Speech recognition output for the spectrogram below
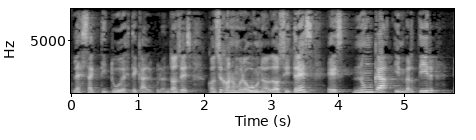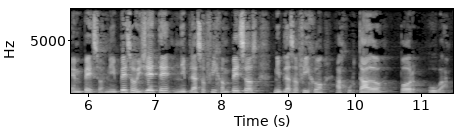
la exactitud de este cálculo. Entonces, consejos número 1, 2 y 3 es nunca invertir en pesos, ni peso billete, ni plazo fijo en pesos, ni plazo fijo ajustado por UVA.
